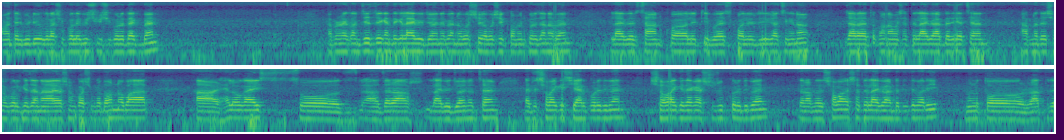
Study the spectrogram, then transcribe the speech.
আমাদের ভিডিওগুলো সকলে বেশি বেশি করে দেখবেন। আপনারা এখন যে যেখান থেকে লাইভে জয়েন হবেন, অবশ্যই অবশ্যই কমেন্ট করে জানাবেন। লাইভের সাউন্ড কোয়ালিটি ভয়েস কোয়ালিটি ঠিক আছে কিনা? যারা এতক্ষণ আমার সাথে লাইভে আড্ডা দিয়েছেন, আপনাদের সকলকে জানাই অসংখ্য অসংখ্য ধন্যবাদ। আর হ্যালো গাইস সো যারা লাইভে জয়েন হচ্ছেন এতে সবাইকে শেয়ার করে দিবেন, সবাইকে দেখার সুযোগ করে দিবেন, যেন আপনাদের সবার সাথে লাইভে আড্ডা দিতে পারি। মূলত রাত্রে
